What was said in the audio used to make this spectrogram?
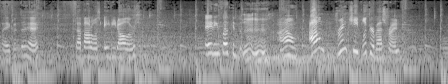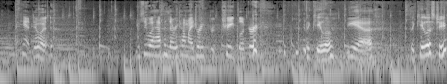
Like, what the heck? That bottle was eighty dollars. 80 fucking. Mm-mm. I don't. I don't drink cheap liquor, best friend. I can't do it. You see what happens every time I drink cheap liquor? Tequila. yeah. Tequila's cheap?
